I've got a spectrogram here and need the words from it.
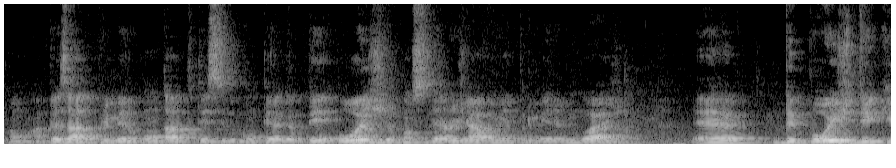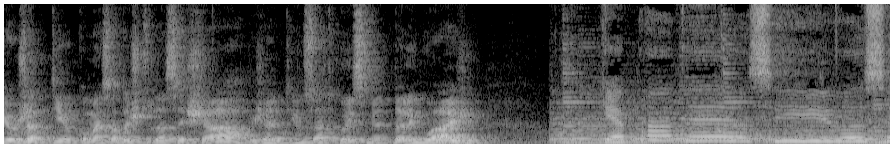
Então, apesar do primeiro contato ter sido com PHP, hoje eu considero o Java a minha primeira linguagem. É, depois de que eu já tinha começado a estudar C Sharp, já tinha um certo conhecimento da linguagem, Que é pra ver se você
